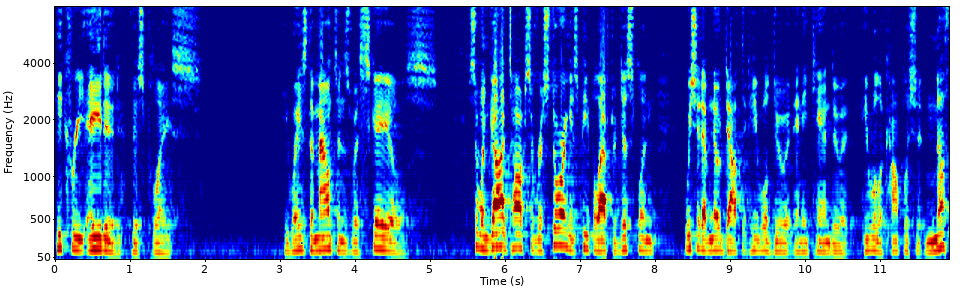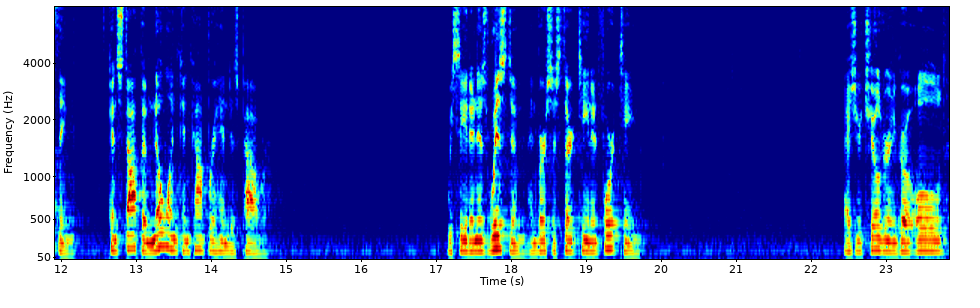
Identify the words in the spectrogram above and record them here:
He created this place. He weighs the mountains with scales. So when God talks of restoring his people after discipline, we should have no doubt that he will do it and he can do it. He will accomplish it. Nothing can stop him, no one can comprehend his power. We see it in his wisdom in verses 13 and 14. As your children grow old,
